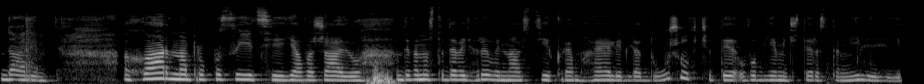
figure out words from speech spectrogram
Далі. Гарна пропозиція, я вважаю, 99 гривень на ось ці крем-гелі для душу в об'ємі 400 мл.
